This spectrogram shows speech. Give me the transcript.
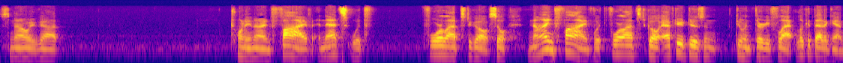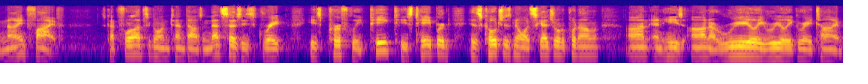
So now we've got 29.5, and that's with four laps to go. So 9.5 with four laps to go after you're doing, doing 30 flat. Look at that again, 9.5. He's got four laps to go on 10,000. That says he's great. He's perfectly peaked. He's tapered. His coaches know what schedule to put on on, and he's on a really, really great time.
